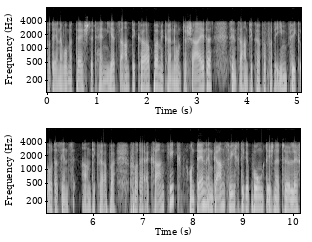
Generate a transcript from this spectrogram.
von denen, die wir testet, haben jetzt Antikörper. Wir können unterscheiden, sind es Antikörper von der Impfung oder sind es Antikörper von der Erkrankung. Und dann ein ganz wichtiger Punkt ist natürlich,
